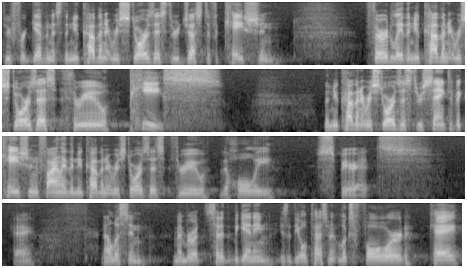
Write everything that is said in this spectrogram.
Through forgiveness. The new covenant restores us through justification. Thirdly, the new covenant restores us through peace. The new covenant restores us through sanctification. Finally, the new covenant restores us through the Holy Spirit. Okay? Now, listen, remember what I said at the beginning is that the Old Testament looks forward, okay,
